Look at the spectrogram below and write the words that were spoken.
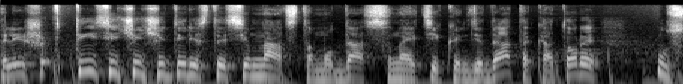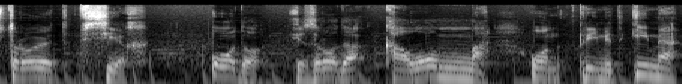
Лишь в 1417 удастся найти кандидата, который устроит всех. Одо из рода Коломма. Он примет имя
